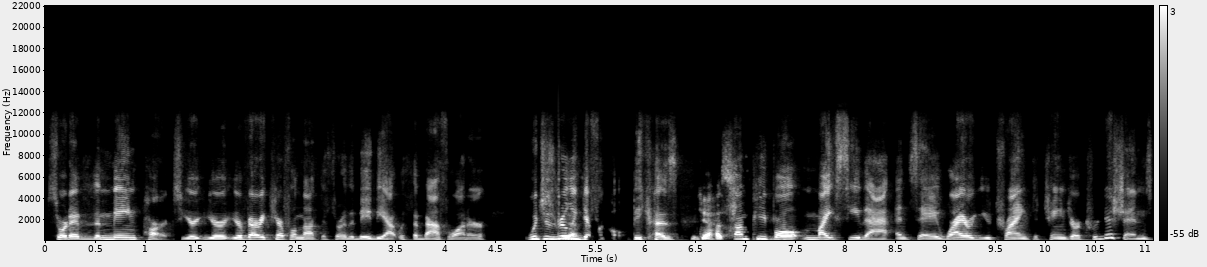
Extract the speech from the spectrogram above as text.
sort of the main parts. You're you're you're very careful not to throw the baby out with the bathwater, which is really yes. difficult because yes. some people might see that and say, "Why are you trying to change our traditions?"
